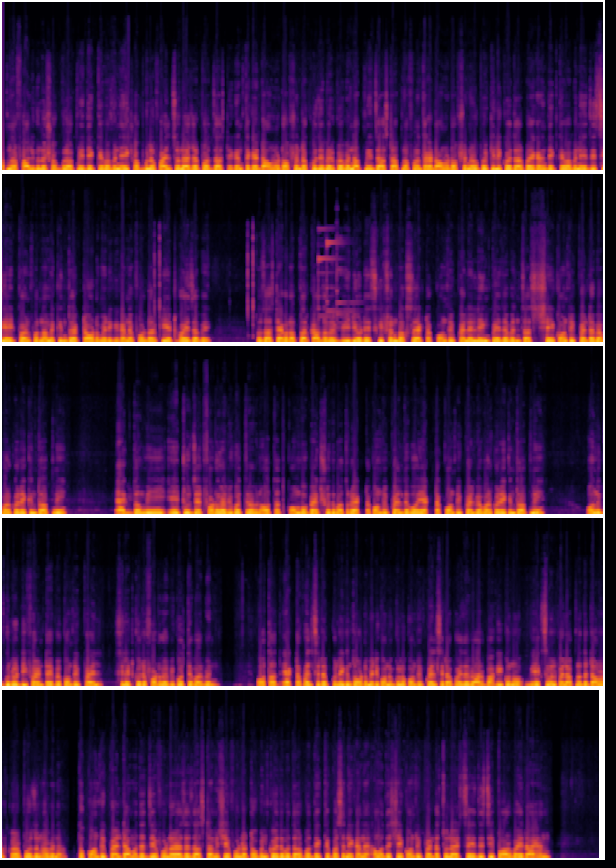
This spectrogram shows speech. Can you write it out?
আপনার ফাইলগুলো সবগুলো আপনি দেখতে পাবেন। এই সবগুলো ফাইল চলে আসার পর জাস্ট এখান থেকে ডাউনলোড অপশনটা খুঁজে বের করবেন। আপনি জাস্ট আপনার ফোনে থাকা ডাউনলোড অপশনের উপর ক্লিক করে দেওয়ার পর এখানে দেখতে পাবেন এজিসি এইট পয়েন্ট ফোর নামে কিন্তু একটা অটোমেটিক এখানে ফোল্ডার ক্রিয়েট হয়ে যাবে। তো জাস্ট এখন আপনার কাজ হবে ভিডিও ডেসক্রিপশন বক্সে একটা কনফিগ ফাইলের লিঙ্ক পেয়ে যাবেন। জাস্ট সেই কনফিগ ফাইলটা ব্যবহার করে কিন্তু আপনি একদমই এ টু জেড ফটোগ্রাফি করতে পারবেন। অর্থাৎ কম্বো প্যাক শুধুমাত্র একটা কনফিগ ফাইল দেবো। একটা কনফিগ ফাইল ব্যবহার করে কিন্তু আপনি অনেকগুলো ডিফারেন্ট টাইপের কনফিগ ফাইল সিলেক্ট করে ফটোগ্রাফি করতে পারবেন। অর্থাৎ একটা ফাইল সেট আপ করলে কিন্তু অটোমেটিক অনেকগুলো কনফিগ ফাইল সেট আপ হয়ে যাবে। আর বাকি কোনো এক্সএমএল ফাইল আপনাদের ডাউনলোড করার প্রয়োজন হবে না। তো কনফিগ ফাইলটা আমাদের যে ফোল্ডার আছে জাস্ট আমি সেই ফোল্ডারটা ওপেন করে দেবো। তারপর দেখতে পাচ্ছেন এখানে আমাদের সেই কনফিগ ফাইলটা চলে আসছে AGC power by Raihan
